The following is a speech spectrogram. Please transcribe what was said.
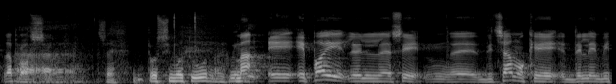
La prossima. Uh, sì. Il prossimo turno. Quindi... Ma e, e poi il, sì, diciamo che delle,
